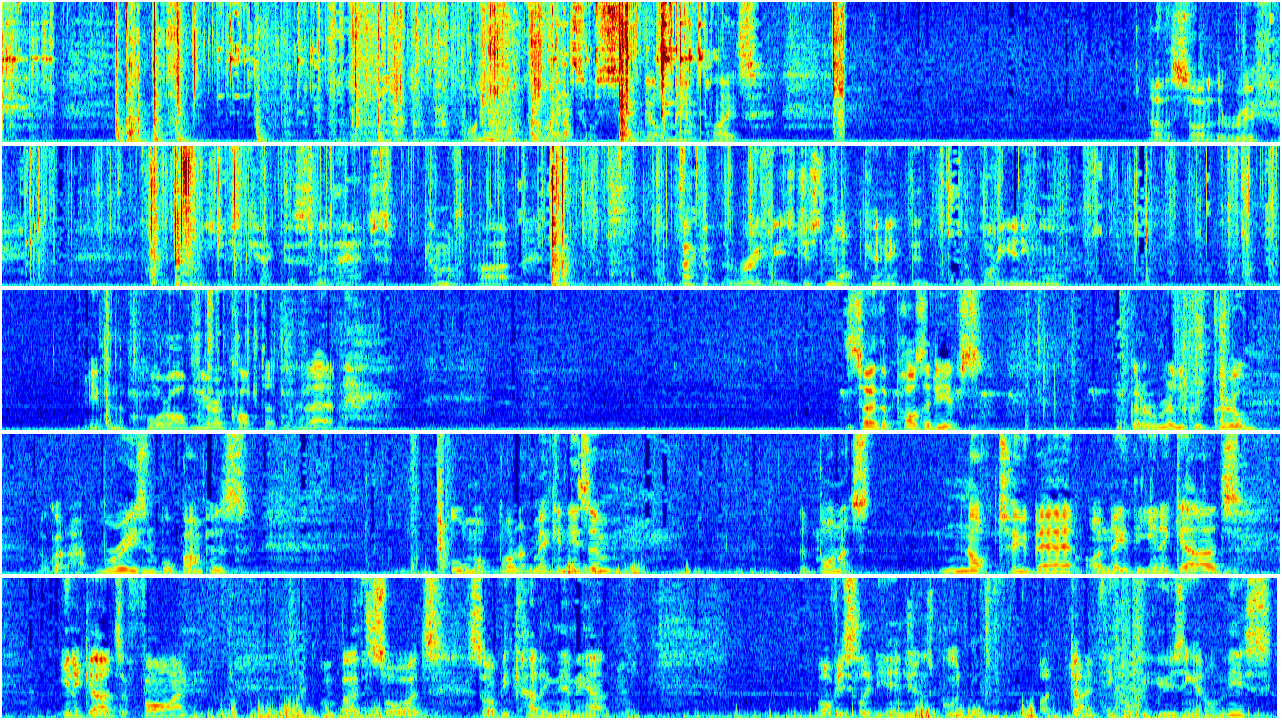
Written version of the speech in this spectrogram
Body plates or seatbelt mount plates. Other side of the roof. It's just cactus. Look at that just coming apart. The back of the roof is just not connected to the body anymore. Even the poor old mirror copped it. Look at that. So the positives I've got a really good grill. I've got reasonable bumpers. All my bonnet mechanism bonnet's. Not too bad. I need the inner guards. Inner guards are fine on both sides so I'll be cutting them out. Obviously the engine's good. I don't think I'll be using it on this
